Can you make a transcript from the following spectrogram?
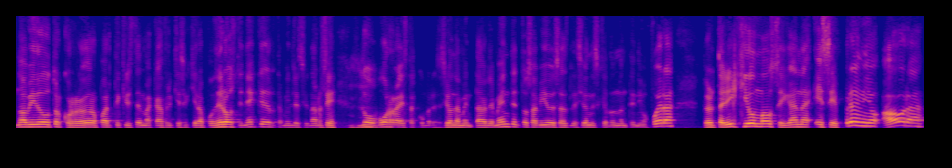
No ha habido otro corredor aparte de Christian McCaffrey que se quiera poner. Austin Eckler también lesionarse lo borra esta conversación lamentablemente. Entonces ha habido esas lesiones que lo han mantenido fuera. Pero Tariq Hillmouse se gana ese premio. Ahora,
